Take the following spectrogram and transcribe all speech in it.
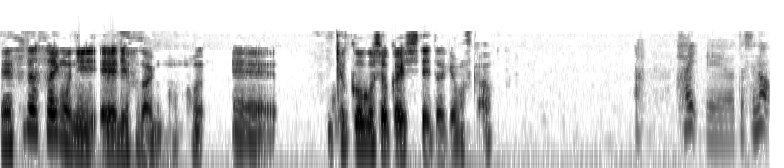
えーそれでは最後に、えーリフさん、こえー曲をご紹介していただけますか？はい。えー私の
